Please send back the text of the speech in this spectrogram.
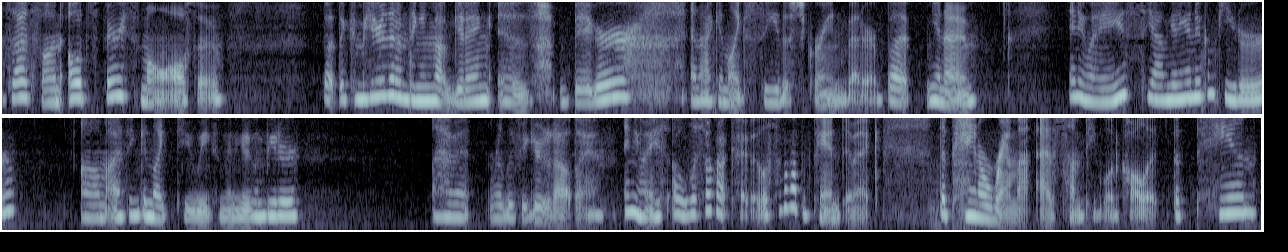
So that's fun. Oh, it's very small also. But the computer that I'm thinking about getting is bigger and I can like see the screen better. But, you know, anyways, yeah, I'm getting a new computer. Um, I think in like two weeks I'm gonna get a computer. I haven't really figured it out though. Anyways, oh, let's talk about COVID. Let's talk about the pandemic. The panorama, as some people would call it. The pan.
